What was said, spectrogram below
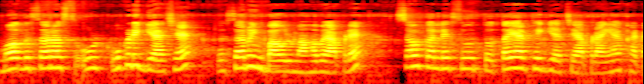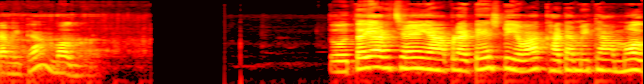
મગ સરસ ઉકળી ગયા છે. તો સર્વિંગ બાઉલમાં હવે આપણે સર્વ કરી લઈશું. તો તૈયાર થઈ ગયા છે આપણા અહીંયા ખાટા મીઠા મગ. તો તૈયાર છે અહીંયા આપણા ટેસ્ટી એવા ખાટા મીઠા મગ.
